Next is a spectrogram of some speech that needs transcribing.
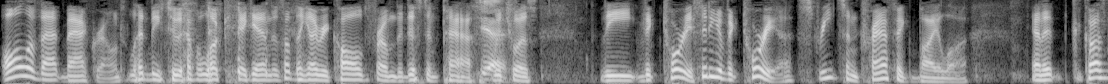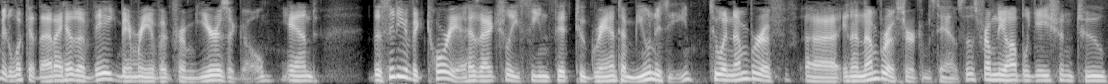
all of that background led me to have a look again at something I recalled from the distant past, Yes. which was the Victoria, City of Victoria Streets and Traffic Bylaw. And it caused me to look at that. I had a vague memory of it from years ago. And the City of Victoria has actually seen fit to grant immunity to a number of, uh, in a number of circumstances from the obligation to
